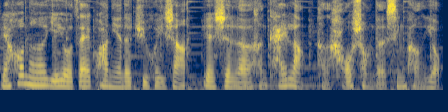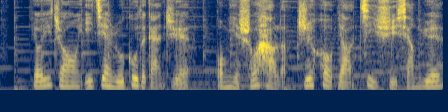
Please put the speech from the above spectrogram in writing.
然后呢，也有在跨年的聚会上认识了很开朗、很豪爽的新朋友，有一种一见如故的感觉。我们也说好了，之后要继续相约。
